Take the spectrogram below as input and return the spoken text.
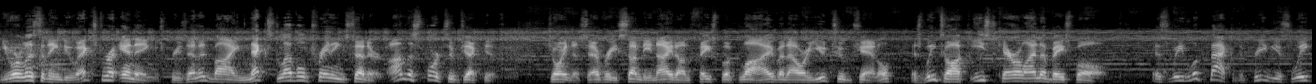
You are listening to Extra Innings, presented by Next Level Training Center on the Sports Objective. Join us every Sunday night on Facebook Live and our YouTube channel as we talk East Carolina baseball. As we look back at the previous week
